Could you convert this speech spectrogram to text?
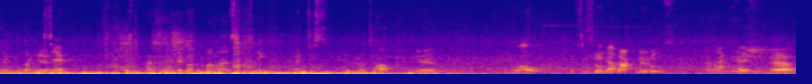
like, like you Yeah. said. It's practically they've got the mama seasoning and just put it on top. Yeah. Whoa. It's Silver pack noodles. I like it. Yeah.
